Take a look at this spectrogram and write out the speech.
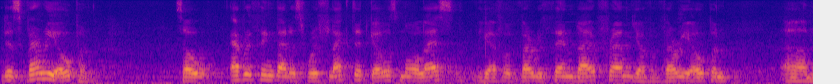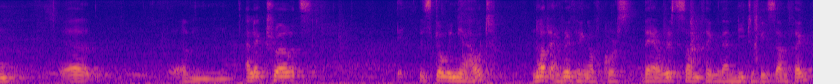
it is very open. So everything that is reflected goes more or less. You have a very thin diaphragm. You have a very open um, uh, um, electrodes. It's going out. Not everything, of course. There is something. There need to be something,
